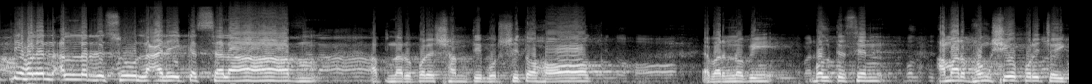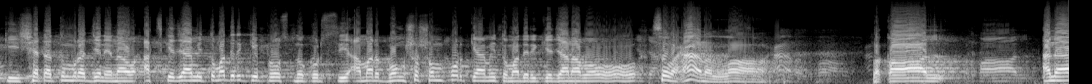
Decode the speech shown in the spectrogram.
আপনি হলেন আল্লাহর রাসূল আলাইহিস সালাম আপনার উপরে শান্তি বর্ষিত হোক এবার নবী বলতেছেন আমার বংশীয় পরিচয় কি সেটা তোমরা জেনে নাও আজকে যে আমি তোমাদেরকে প্রশ্ন করছি আমার বংশ সম্পর্কে আমি তোমাদেরকে জানাবো সুবহানাল্লাহ فقال أنا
